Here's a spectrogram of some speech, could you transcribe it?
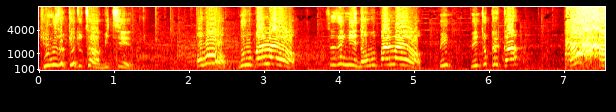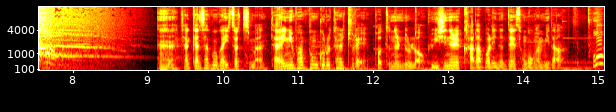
개무섭게 좋다. 미친. 어머! 너무 빨라요. 선생님 너무 빨라요. 왼 왼쪽 갈까? 잠깐 사고가 있었지만 다행히 환풍구로 탈출해 버튼을 눌러 귀신을 갈아버리는데 성공합니다. 어?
